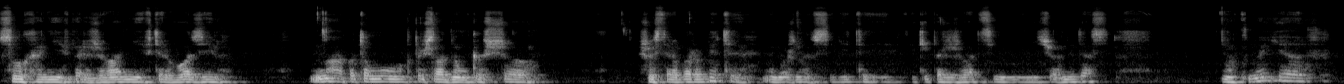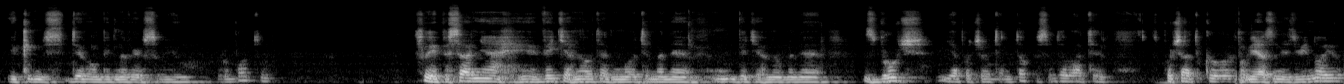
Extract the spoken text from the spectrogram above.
слуханні, в переживанні, в тривозі. Ну а потім прийшла думка, що щось треба робити, не можна сидіти і такі переживати нічого не дасть. От, ну я якимось дивом відновив свою роботу, своє писання витягнув, так мовити, мене, витягнув мене з бруч. Я почав там дописи давати. Спочатку пов'язаний з війною.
